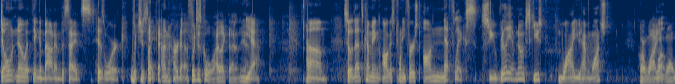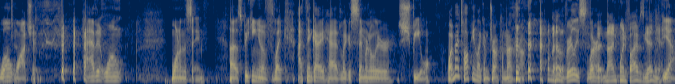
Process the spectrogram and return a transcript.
don't know a thing about him besides his work, which is like unheard of. which is cool. I like that. Yeah. Yeah. Um, so that's coming August 21st on Netflix. So you really have no excuse why you haven't watched it. Or why you Won't, won't, watch watch it. haven't, won't, one and the same. Uh, speaking of like, I think I had like a similar spiel. Why am I talking like I'm drunk? I'm not drunk. I don't know. I'm really slurring. Nine point five is getting you. yeah.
